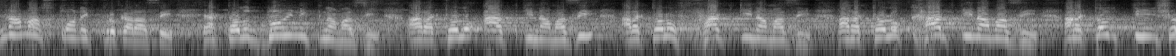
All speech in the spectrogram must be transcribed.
নামাজ তো অনেক প্রকার আছে। একটা হলো দৈনিক নামাজি আর একটা হলো আটকি নামাজি আর একটা হলো ফাটকি নামাজি আর একটা হলো খাটকি নামাজি আর একটা হলো তিনশো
